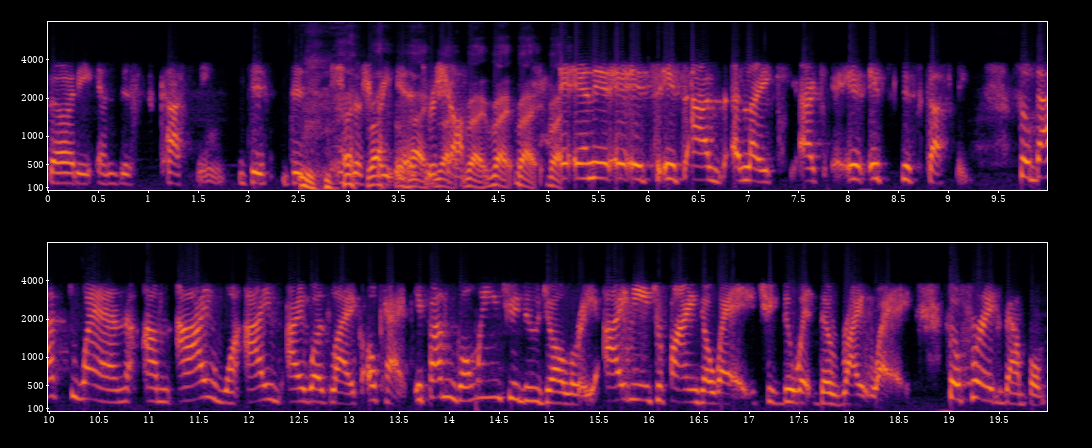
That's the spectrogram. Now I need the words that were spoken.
dirty and disgusting this this industry right, is, right, Rushion. Right, right, right, right, And it, it, it's it's as like it, it's disgusting. So that's when um, I wa- I I was like, okay, if I'm going to do jewelry, I need to find a way to do it the right way. So, for example.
